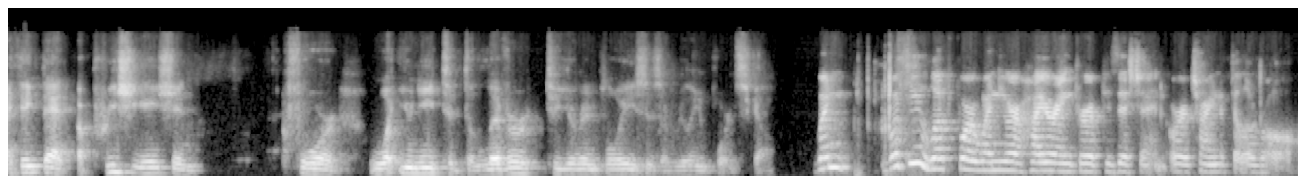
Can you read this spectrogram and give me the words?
I think that appreciation for what you need to deliver to your employees is a really important skill. When what do you look for when you are hiring for a position or trying to fill a role?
